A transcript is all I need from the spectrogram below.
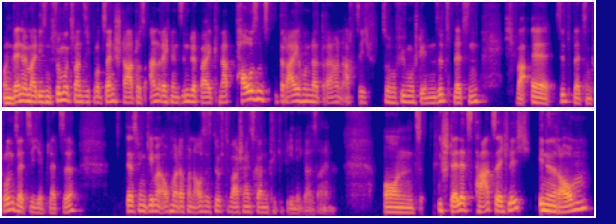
und wenn wir mal diesen 25-Prozent-Status anrechnen, sind wir bei knapp 1.383 zur Verfügung stehenden Sitzplätzen, ich war, äh, Sitzplätzen, grundsätzliche Plätze. Deswegen gehen wir auch mal davon aus, es dürfte wahrscheinlich sogar ein Tick weniger sein. Und ich stelle jetzt tatsächlich in den Raum,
